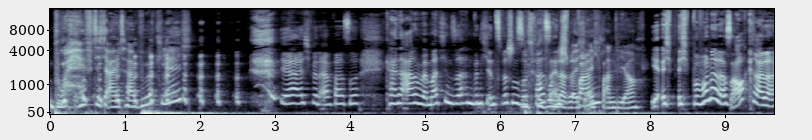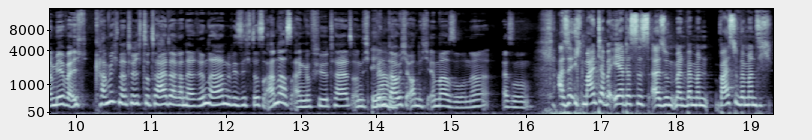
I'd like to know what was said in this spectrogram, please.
Boah, heftig, Alter, wirklich? ja, ich bin einfach so, keine Ahnung, bei manchen Sachen bin ich inzwischen so Das krass bewundere ich entspannt. echt an dir. Ja, ich, ich bewundere das auch gerade an mir, weil ich kann mich natürlich total daran erinnern, wie sich das anders angefühlt hat. Und ich bin, Ja. glaube ich, auch nicht immer so, ne? Also, Also ich meinte aber eher, dass es, also man, wenn man, weißt du, wenn man sich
